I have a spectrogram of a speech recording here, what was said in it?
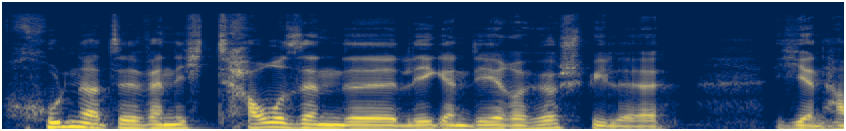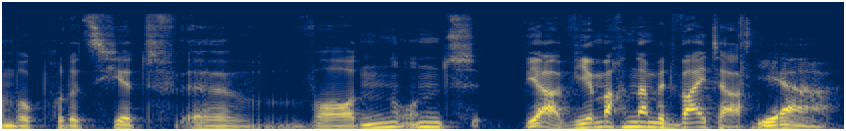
hunderte, wenn nicht tausende legendäre Hörspiele hier in Hamburg produziert äh, worden. Und ja, wir machen damit weiter. Ja,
